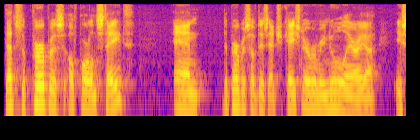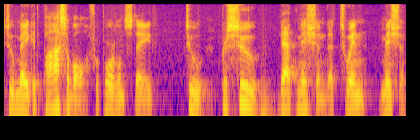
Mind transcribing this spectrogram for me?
That's the purpose of Portland State, and the purpose of this education urban renewal area is to make it possible for Portland State to pursue that mission, that twin mission.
